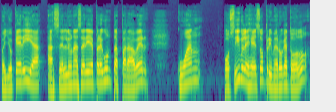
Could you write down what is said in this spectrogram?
pues yo quería hacerle una serie de preguntas para ver cuán posible es eso, primero que todo,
